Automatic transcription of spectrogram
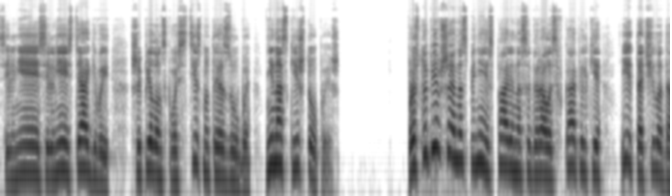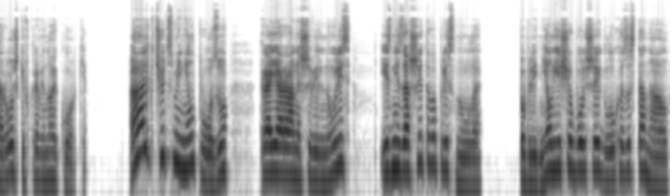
«Сильнее, сильнее стягивай!» — шипел он сквозь стиснутые зубы. «Не носки штопаешь!» Проступившая на спине испарина собиралась в капельки и точила дорожки в кровяной корке. Альк чуть сменил позу, края раны шевельнулись, из незашитого плеснуло. Побледнел еще больше и глухо застонал.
